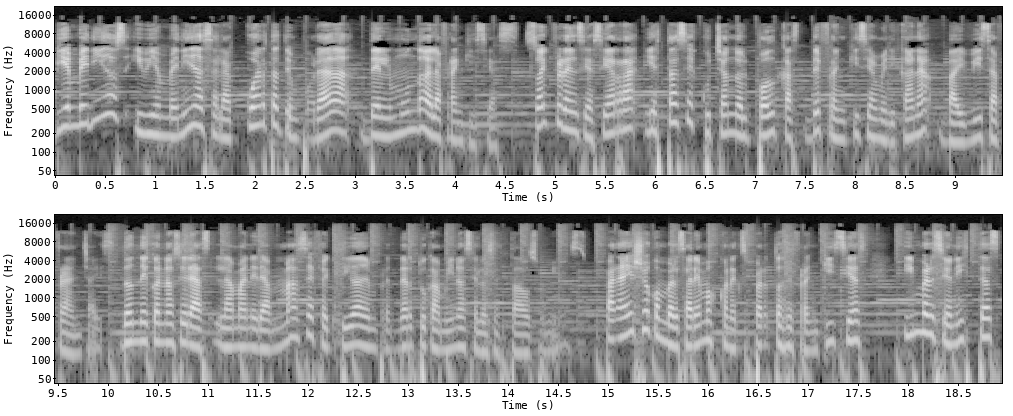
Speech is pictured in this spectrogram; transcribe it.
Bienvenidos y bienvenidas a la cuarta temporada del mundo de las franquicias. Soy Florencia Sierra y estás escuchando el podcast de franquicia americana by Visa Franchise, donde conocerás la manera más efectiva de emprender tu camino hacia los Estados Unidos. Para ello conversaremos con expertos de franquicias, inversionistas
